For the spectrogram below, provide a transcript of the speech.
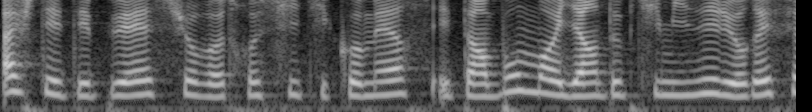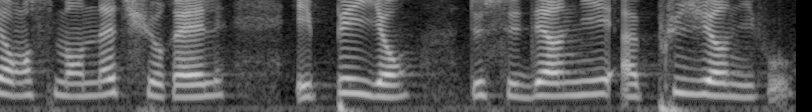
HTTPS sur votre site e-commerce est un bon moyen d'optimiser le référencement naturel et payant de ce dernier à plusieurs niveaux.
